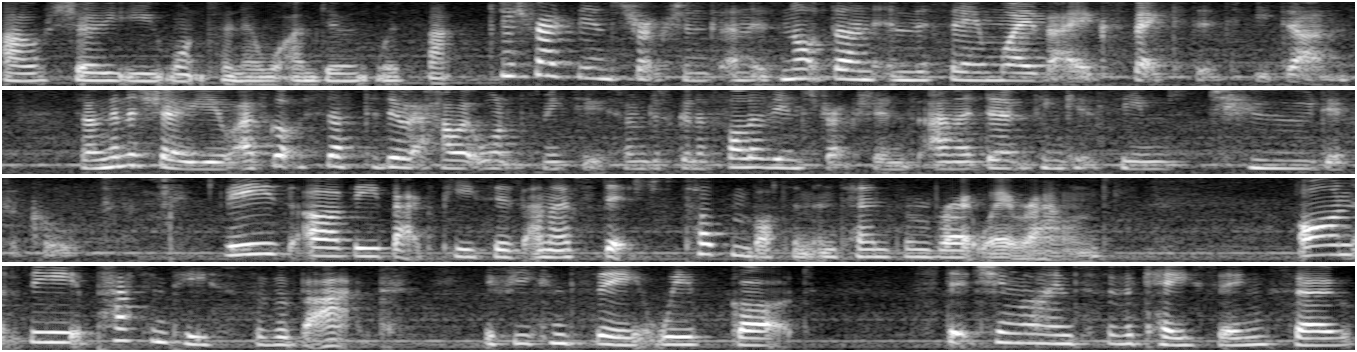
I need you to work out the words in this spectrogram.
I'll show you once I know what I'm doing with that. Just read the instructions and it's not done in the same way that I expected it to be done. So I'm going to show you. I've got the stuff to do it how it wants me to, so I'm just going to follow the instructions and I don't think it seems too difficult. These are the back pieces and I've stitched top and bottom and turned them the right way around. On the pattern piece for the back, if you can see, we've got stitching lines for the casing, so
